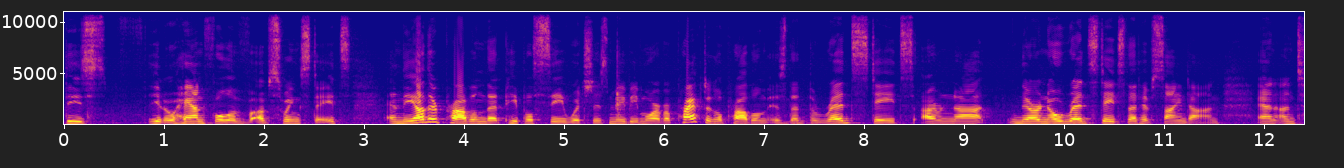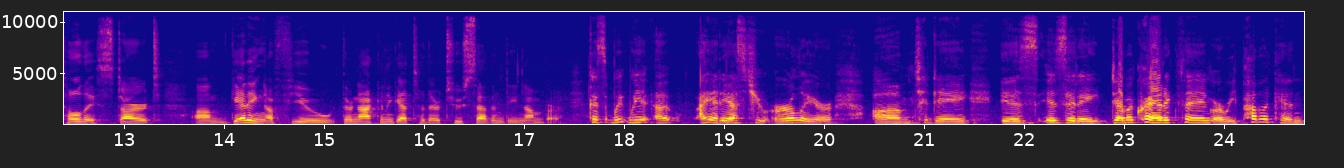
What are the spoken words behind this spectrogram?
these, you know, handful of, of swing states. And the other problem that people see, which is maybe more of a practical problem, is that mm-hmm. the red states are not, there are no red states that have signed on. And until they start um, getting a few, they're not going to get to their 270 number. Because we, we uh, I had asked you earlier um, today, is, is it a Democratic thing or Republican?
